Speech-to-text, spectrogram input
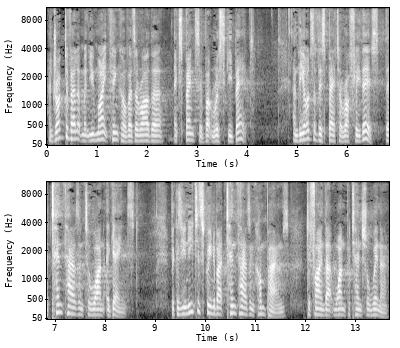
And drug development you might think of as a rather expensive but risky bet. And the odds of this bet are roughly this they're 10,000 to 1 against. Because you need to screen about 10,000 compounds to find that one potential winner.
